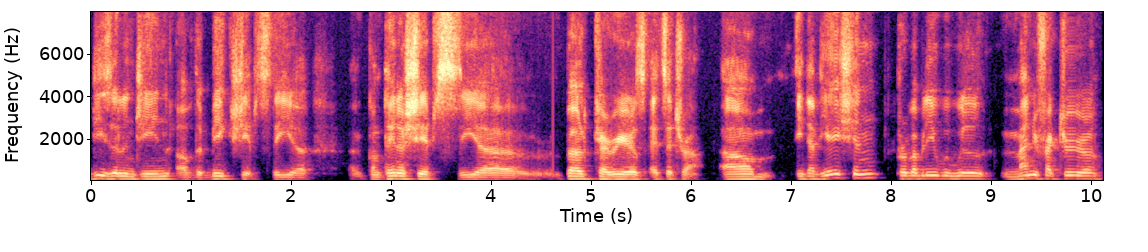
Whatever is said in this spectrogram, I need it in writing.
diesel engine of the big ships, the uh, uh container ships, the uh, bulk carriers, etc. Um, in aviation, probably we will manufacture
